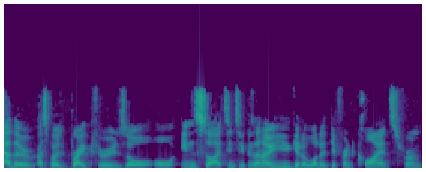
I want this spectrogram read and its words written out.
other, I suppose, breakthroughs or or insights into? Because I know you get a lot of different clients from.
